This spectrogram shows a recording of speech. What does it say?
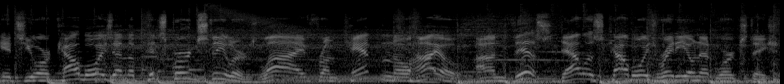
it's your Cowboys and the Pittsburgh Steelers live from Canton, Ohio on this Dallas Cowboys radio network station.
